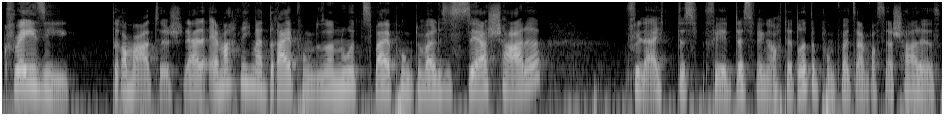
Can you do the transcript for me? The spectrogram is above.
crazy dramatisch. Er, er macht nicht mal drei Punkte, sondern nur zwei Punkte, weil das ist sehr schade. Vielleicht das fehlt deswegen auch der dritte Punkt, weil es einfach sehr schade ist.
